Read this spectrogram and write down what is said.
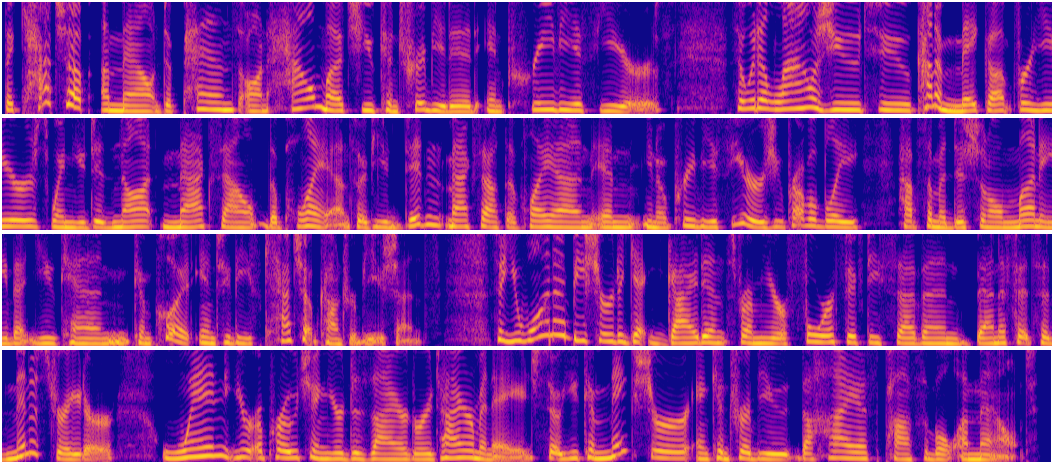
The catch up amount depends on how much you contributed in previous years. So it allows you to kind of make up for years when you did not max out the plan. So if you didn't max out the plan in, you know, previous years, you probably have some additional money that you can can put into these catch up contributions. So you want to be sure to get guidance from your 457 benefits administrator when you're approaching your desired retirement age so you can make sure and contribute the high highest possible amount.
